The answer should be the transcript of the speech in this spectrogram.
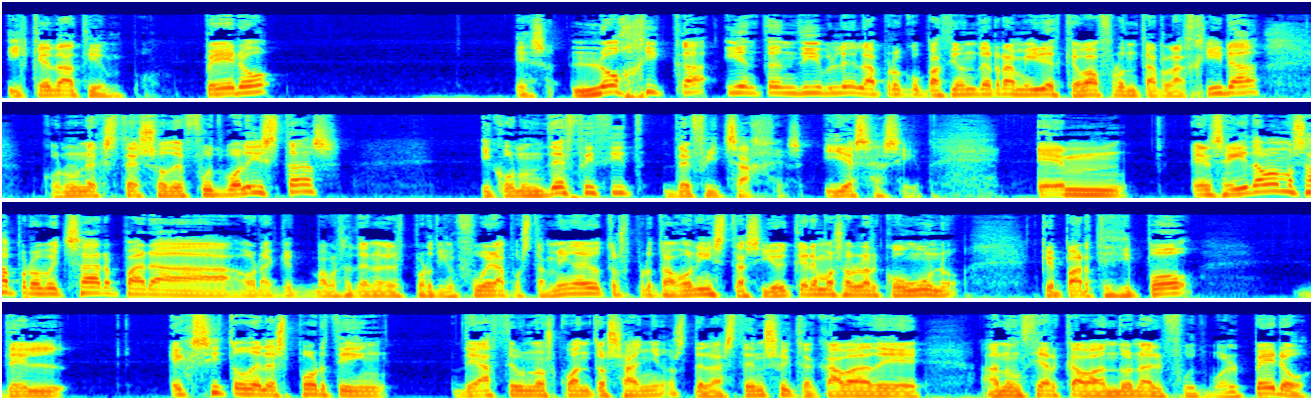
y queda tiempo. Pero es lógica y entendible la preocupación de Ramírez que va a afrontar la gira con un exceso de futbolistas y con un déficit de fichajes. Y es así. Em, enseguida vamos a aprovechar para, ahora que vamos a tener el Sporting fuera, pues también hay otros protagonistas y hoy queremos hablar con uno que participó del éxito del Sporting de hace unos cuantos años, del ascenso, y que acaba de anunciar que abandona el fútbol. Pero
